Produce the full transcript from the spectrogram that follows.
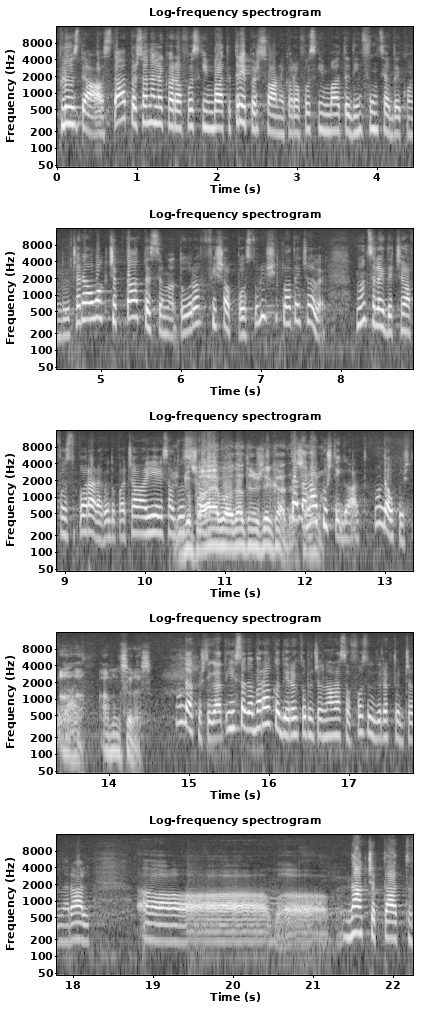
Plus de asta, persoanele care au fost schimbate, trei persoane care au fost schimbate din funcția de conducere, au acceptat pe semnătură fișa postului și toate cele. Nu înțeleg de ce a fost supărarea, că după aceea ei s-au dus După aia v-au dat în judecată. Da, dar n-au câștigat. Unde au câștigat? Aha, am înțeles. Unde a câștigat? Este adevărat că directorul general sau fostul director general uh, uh, n-a acceptat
